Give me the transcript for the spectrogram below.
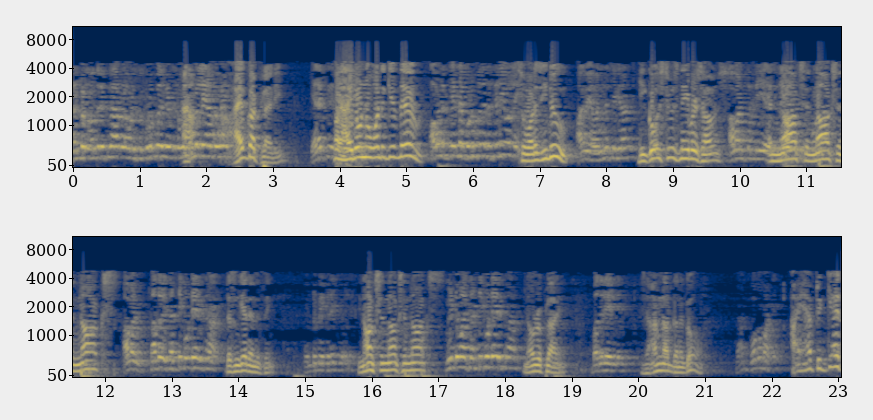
நண்பர்கள் வந்திருக்கிறார்கள் அவனுக்கு கொடுப்பதற்கு எனக்கு ஒன்றுமில்லை ஆண்டவரே I've got plenty, எனக்கு But I don't know what to give them. So what does he do? He goes to his neighbor's house and knocks and knocks and knocks. Doesn't get anything. He knocks and knocks and knocks. No reply. He says, I'm not going to go. I have to get.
